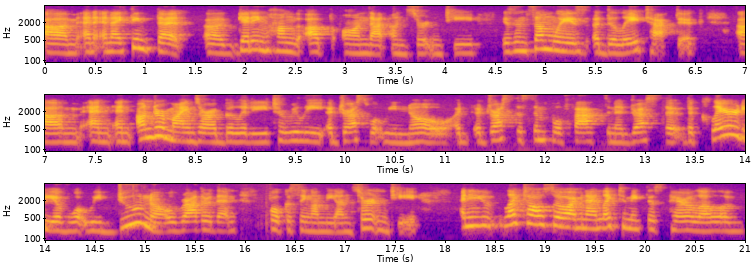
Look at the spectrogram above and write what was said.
um, and and I think that uh, getting hung up on that uncertainty is in some ways a delay tactic um, and, and undermines our ability to really address what we know, address the simple facts, and address the, the clarity of what we do know rather than focusing on the uncertainty. And you like to also, I mean, I like to make this parallel of,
